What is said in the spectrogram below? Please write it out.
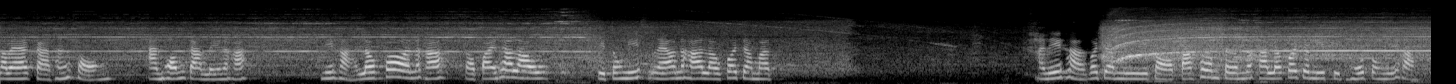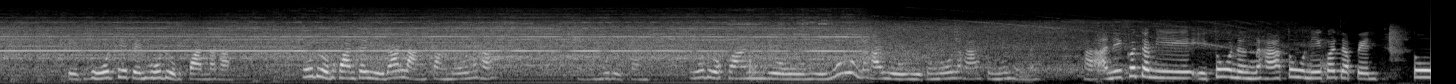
ระบายอากาศทั้งสองอันพร้อมกันเลยนะคะนี่ค่ะแล้วก็นะคะต่อไปถ้าเราปิดตรงนี้แล้วนะคะ เราก็จะมา อันนี้ค่ะก็จะมีต่อปลั๊กเพิ่มเติมนะคะ แล้วก็จะมีติดฮูดตรงนี้ค่ะ ติดฮูดที่เป็นฮูดดูดควันนะคะฮูดดูดควันจะอยู่ด้านหลังฝั่งนู้นนะคะฮูดดูดควันฮูดดูดควันอยู่อยู่นู่นนะคะ อยู่อยู่ตรงนู้นนะคะ ตรงนู้นเห็นไหมค่ะอันนี้ก็จะมีอีกตู้หนึ่งนะคะ ตู้นี้ก็จะเป็นตู้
